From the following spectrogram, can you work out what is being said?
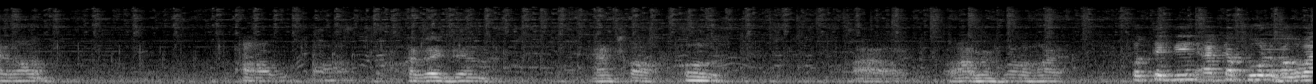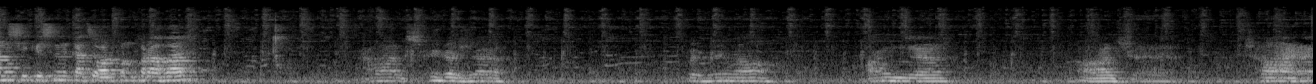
এবং প্রত্যেকদিন একটা ফুল ভগবান শ্রীকৃষ্ণের কাছে অর্পণ করা হয় আমার শ্রীকৃষ্ণের বিভিন্ন অঙ্গে আছে সামনে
